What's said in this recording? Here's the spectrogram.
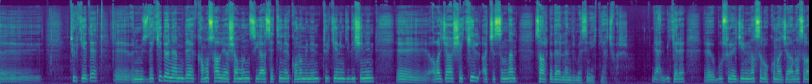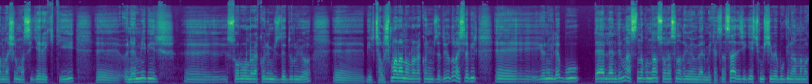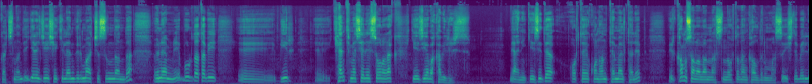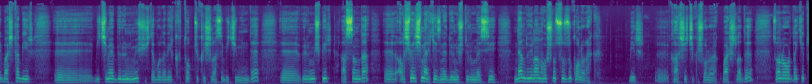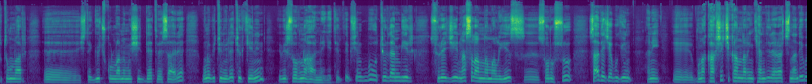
Türkiye'de e, önümüzdeki dönemde kamusal yaşamın, siyasetin, ekonominin, Türkiye'nin gidişinin e, alacağı şekil açısından sağlıklı değerlendirmesine ihtiyaç var. Yani bir kere e, bu sürecin nasıl okunacağı, nasıl anlaşılması gerektiği e, önemli bir e, soru olarak önümüzde duruyor. E, bir çalışma alanı olarak önümüzde duruyor. Dolayısıyla bir e, yönüyle bu değerlendirme aslında bundan sonrasına da yön vermek açısından sadece geçmişi ve bugünü anlamak açısından değil geleceği şekillendirme açısından da önemli. Burada tabii e, bir e, kent meselesi olarak Gezi'ye bakabiliriz. Yani Gezi'de ortaya konan temel talep bir kamusal alanın aslında ortadan kaldırılması işte belli başka bir e, biçime bürünmüş işte burada bir topçu kışlası biçiminde e, bürünmüş bir aslında e, alışveriş merkezine dönüştürülmesinden duyulan hoşnutsuzluk olarak bir e, karşı çıkış olarak başladı. Sonra oradaki tutumlar e, işte güç kullanımı, şiddet vesaire bunu bütünüyle Türkiye'nin bir sorunu haline getirdi. Şimdi bu türden bir süreci nasıl anlamalıyız e, sorusu sadece bugün hani e, buna karşı çıkanların kendileri açısından değil,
